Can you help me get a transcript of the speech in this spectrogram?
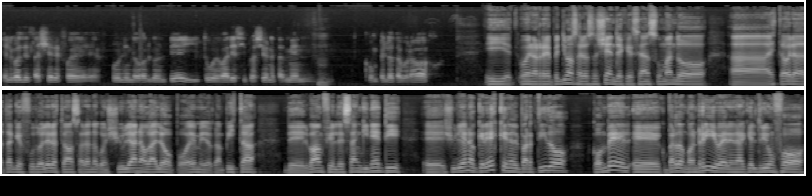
el gol del Talleres fue, fue un lindo gol con el pie y tuve varias situaciones también hmm. con pelota por abajo. Y bueno, repetimos a los oyentes que se van sumando a esta hora de ataque futbolero. Estamos hablando con Giuliano Galopo, eh, mediocampista del Banfield de Sanguinetti. Eh, Giuliano, ¿crees que en el partido con Bel, eh, perdón, con River, en aquel triunfo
